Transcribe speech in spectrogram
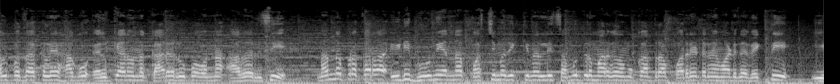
ಅಲ್ಪ ದಾಖಲೆ ಹಾಗೂ ಎಲ್ಕ್ಯಾನೋನ ಕಾರ್ಯರೂಪವನ್ನ ಆಧರಿಸಿ ನನ್ನ ಪ್ರಕಾರ ಇಡೀ ಭೂಮಿಯನ್ನ ಪಶ್ಚಿಮ ದಿಕ್ಕಿನಲ್ಲಿ ಸಮುದ್ರ ಮಾರ್ಗದ ಮುಖಾಂತರ ಪರ್ಯಟನೆ ಮಾಡಿದ ವ್ಯಕ್ತಿ ಈ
